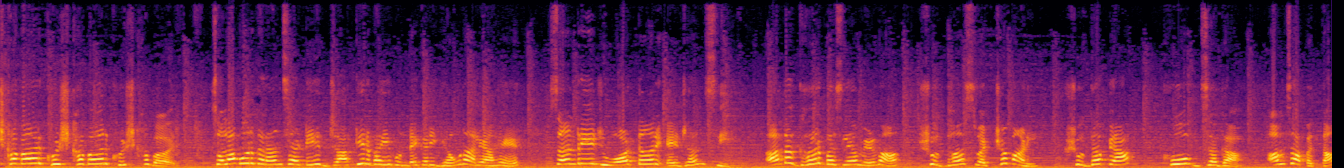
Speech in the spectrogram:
खुश खबर खुश खबर खुश खबर सोलापूरकरांसाठी जाकीरभाई हुंडेकरी घेऊन आले आहेत सनरेज वॉटर एजन्सी. आता घर बसल्या मिळवा शुद्ध स्वच्छ पाणी शुद्ध प्या खूप जगा. आमचा पत्ता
